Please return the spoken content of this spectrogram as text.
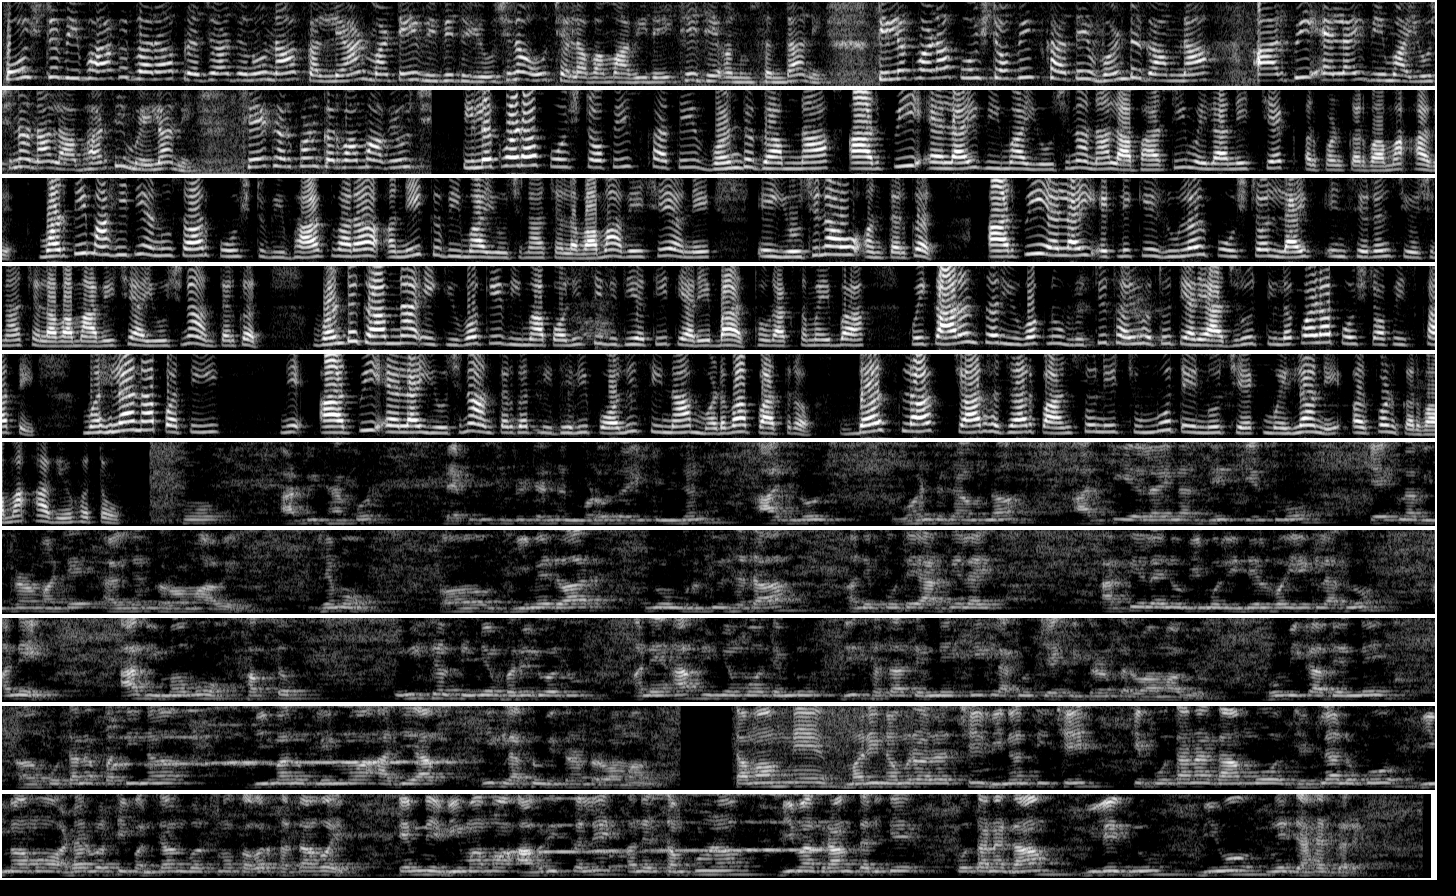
Post વિભાગ દ્વારા પ્રજાજનોના કલ્યાણ માટે વિવિધ યોજનાઓ ચલાવવામાં આવી રહી છે, જે અનુસંધાને તિલકવાડા પોસ્ટ ઓફિસ ખાતે વંડ ગામના આરપીએલઆઈ વીમા યોજનાના લાભાર્થી મહિલાને ચેક અર્પણ કરવામાં આવ્યો છે. તિલકવાડા પોસ્ટ ઓફિસ ખાતે વંડ ગામના આરપીએલઆઈ વીમા યોજનાના લાભાર્થી મહિલાને ચેક અર્પણ કરવામાં આવ્યા. મળતી માહિતી અનુસાર પોસ્ટ વિભાગ દ્વારા અનેક વીમા યોજના ચલાવવામાં આવે છે અને એ યોજનાઓ અંતર્ગત આરપીએલઆઈ એટલે કે રૂરલ પોસ્ટલ લાઈફ ઇન્સ્યોરન્સ યોજના ચલાવવામાં આવે છે. આ યોજના અંતર્ગત વંડ ગામના એક યુવકે વીમા પોલિસી લીધી હતી. ત્યારે બાદ થોડાક સમય બાદ કોઈ કારણસર યુવકનું મૃત્યુ થયું હતું. ત્યારે આજરોજ તિલકવાડા પોસ્ટ ઓફિસ ખાતે મહિલાના પતિ ને આરપીએલઆઈ યોજના અંતર્ગત લીધેલી પોલિસીના મળવાપાત્ર દસ લાખ ચાર હજાર પાંચસો ને ચુમ્મોતેરનો ચેક મહિલાને અર્પણ કરવામાં આવ્યો હતો. RB Thakor deputy superintendent Vadodara એક ડિવિઝન આજ રોજ વંડ ગામના આરપીએલઆઈના જે કેસમાં ચેકના વિતરણ માટે આયોજન કરવામાં આવેલ. જેમાં વીમેદવારનું મૃત્યુ થતાં અને પોતે આરપીએલઆઈ, આરપીએલઆઈનો વીમો લીધેલ હોય એક લાખનો અને આ વીમામાં ફક્ત ઇનિશિયલ પ્રીમિયમ ભરેલું હતું અને આ પ્રીમિયમમાં તેમનું ડેથ થતાં તેમને એક લાખનું ચેક વિતરણ કરવામાં આવ્યો. ભૂમિકાબેનને પોતાના પતિના વીમાનો ક્લેમમાં આજે આ એક લાખનું વિતરણ કરવામાં આવ્યું. તમામને મારી નમ્ર છે, વિનંતી છે કે પોતાના ગામમાં જેટલા લોકો વીમામાં અઢાર વર્ષથી પંચાવન વર્ષમાં કવર થતા હોય, તેમને વીમામાં આવરિત કરે અને સંપૂર્ણ વીમા ગ્રામ તરીકે પોતાના ગામ, વિલેજનું બીઓને જાહેર કરે.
